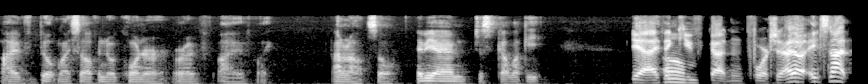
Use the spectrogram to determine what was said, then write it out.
I've built myself into a corner, or I've I've like I don't know. So maybe I am just got lucky. Yeah, I think Um, you've gotten fortunate. I know it's not.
